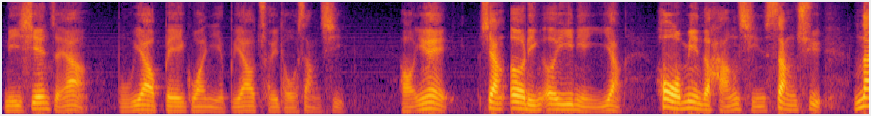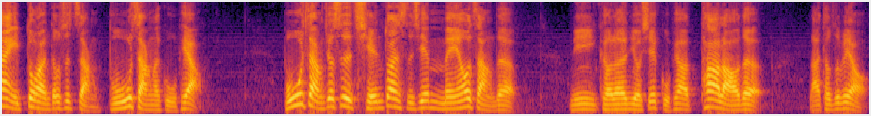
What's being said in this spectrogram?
你先怎样？不要悲观，也不要垂头丧气。好，因为。像二零二一年一样，后面的行情上去那一段都是涨补涨的股票，补涨就是前段时间没有涨的，你可能有些股票套牢的，来投资票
